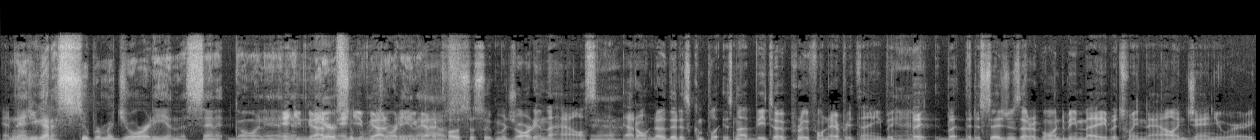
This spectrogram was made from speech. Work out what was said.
And Man, that you got a super majority in the Senate going in, and you've got near and you've got and you've got a close to supermajority in the House. Yeah. I don't know that it's complete. It's not veto proof on everything, but but but the decisions that are going to be made between now and January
